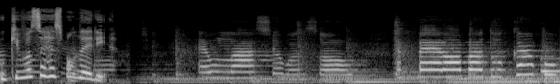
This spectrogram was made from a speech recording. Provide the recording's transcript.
o que você responderia? É o laço, é o anzol, é peroba do campo,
